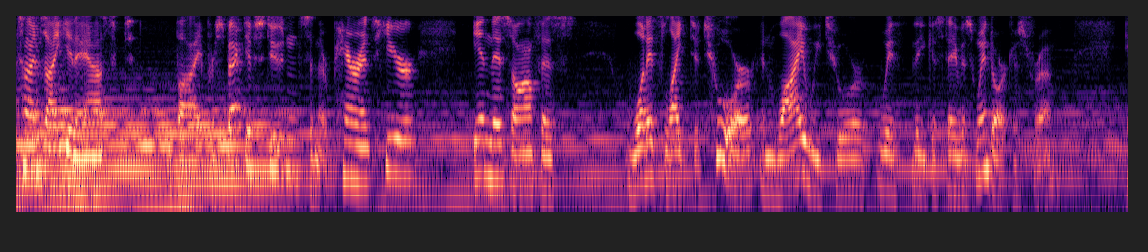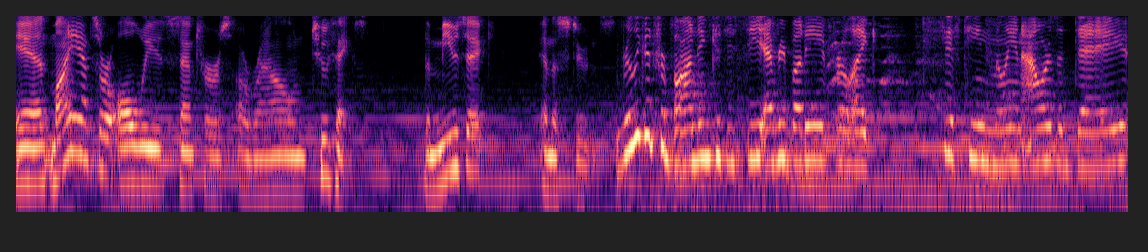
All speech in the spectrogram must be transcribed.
times I get asked by prospective students and their parents here in this office what it's like to tour and why we tour with the Gustavus Wind Orchestra. And my answer always centers around two things the music and the students. Really good for bonding because you see everybody for like 15 million hours a day.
